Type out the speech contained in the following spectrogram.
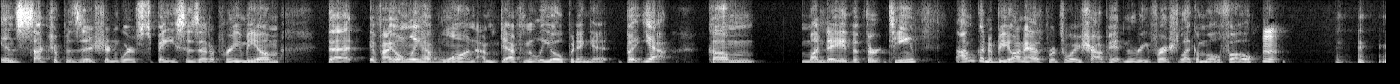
in such a position where space is at a premium that if I only have one, I'm definitely opening it. But yeah, come Monday the 13th, I'm going to be on Hasbro Toy Shop hitting refresh like a mofo. Hmm.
